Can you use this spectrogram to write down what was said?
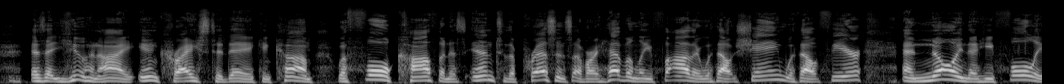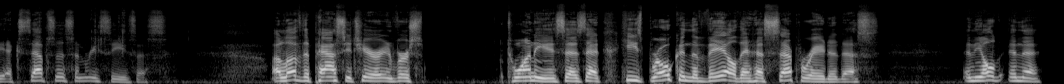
is that you and I in Christ today can come with full confidence into the presence of our Heavenly Father without shame, without fear, and knowing that He fully accepts us and receives us. I love the passage here in verse 20. It says that He's broken the veil that has separated us. In the, old, in, the,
